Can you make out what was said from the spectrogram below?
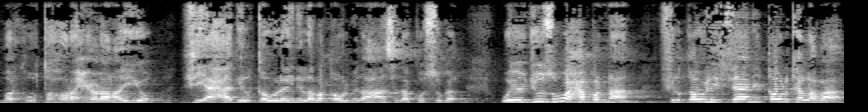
markuu ta hore xidhanayo fii axadi alqowleyni laba qowl mid ahaan sida ku sugan wayajuusu waxa bannaan fi lqowli athaani qowlka labaad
